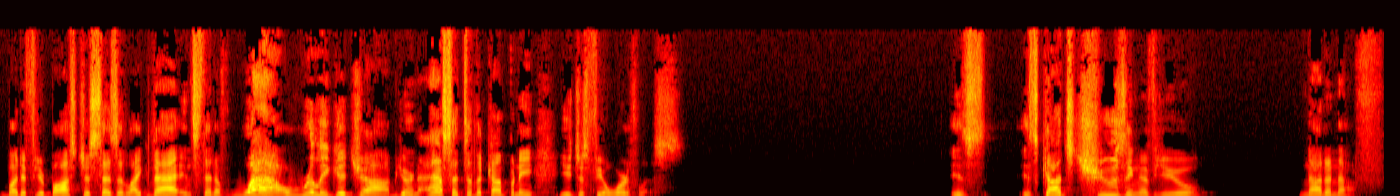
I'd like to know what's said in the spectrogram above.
but if your boss just says it like that instead of, wow, really good job, you're an asset to the company, you just feel worthless. Is, is God's choosing of you not enough?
